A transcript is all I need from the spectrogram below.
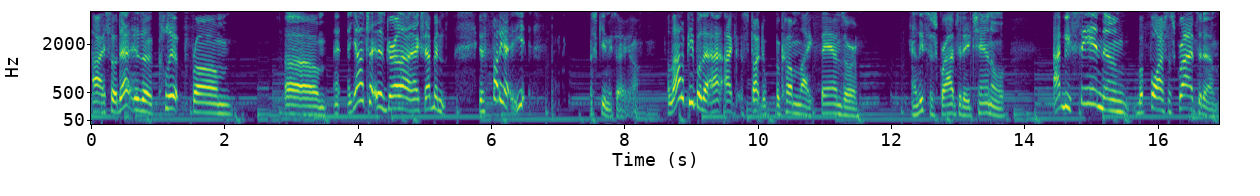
All right, so that is a clip from. Um, and, and y'all check this girl out. Actually, I've been. It's funny. I, excuse me, sorry, y'all. A lot of people that I, I start to become like fans or at least subscribe to their channel, I be seeing them before I subscribe to them.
